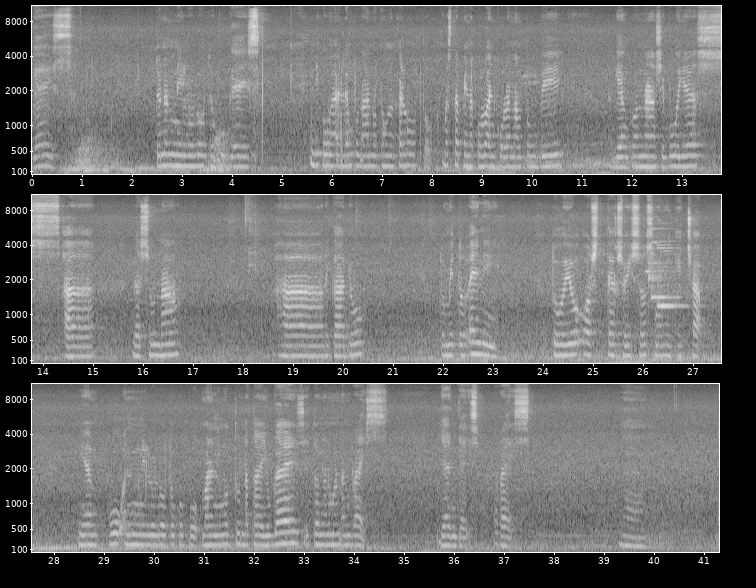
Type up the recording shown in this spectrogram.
guys. Ito na niluluto ko guys. Hindi ko nga alam kung ano ito nga kaluto. Basta pinakuluan ko lang ng tubig. Lagyan ko na sibuyas, ah, lasuna, ah, ricado, tomato, ay ni, toyo, oyster soy sauce, ng ketchup. Yan po ang niluluto ko po. Maningod to na tayo guys. Ito na naman ang rice. Yan guys. Rice. Hmm.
